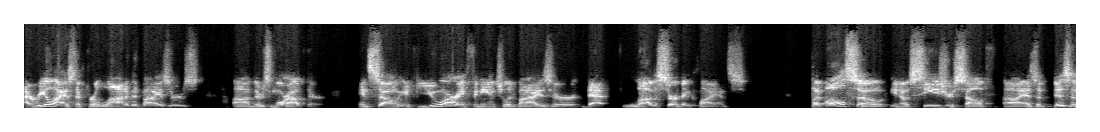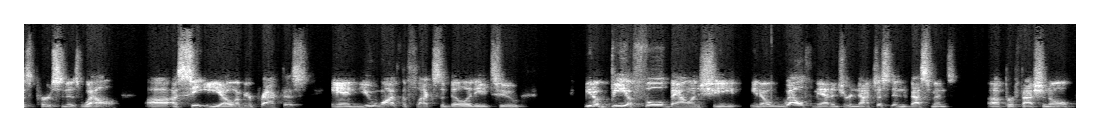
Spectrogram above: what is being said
I realized that for a lot of advisors, uh, there's more out there. And so if you are a financial advisor that loves serving clients, but also, you know, sees yourself uh, as a business person as well, uh, a CEO of your practice, and you want the flexibility to, you know, be a full balance sheet, you know, wealth manager, not just an investment uh, professional,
